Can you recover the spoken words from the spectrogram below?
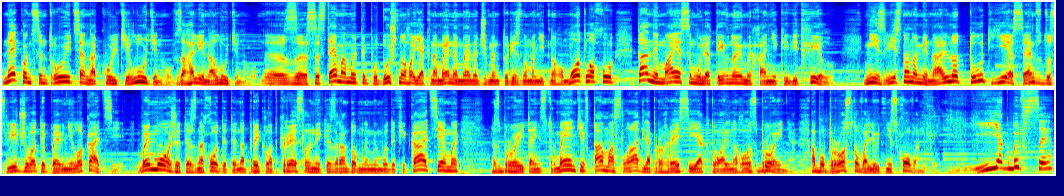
не концентрується на культі лутінгу, взагалі на лутінгу, е, з системами типу душного, як на мене, менеджменту різноманітного мотлоху, та немає симулятивної механіки відхилу. Ні, звісно, номінально тут є сенс досліджувати певні локації. Ви можете знаходити, наприклад, кресленники з рандомними модифікаціями, зброї та інструментів та масла для прогресії актуального озброєння, або просто валютні схованки. І якби все.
